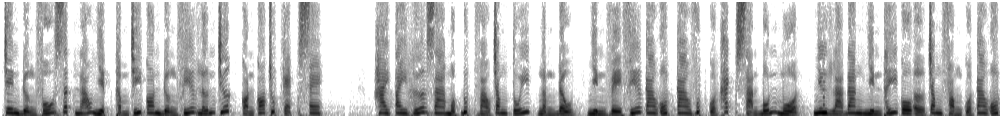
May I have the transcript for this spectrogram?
Trên đường phố rất náo nhiệt, thậm chí con đường phía lớn trước còn có chút kẹt xe. Hai tay hứa ra một đút vào trong túi, ngẩng đầu, nhìn về phía cao ốt cao vút của khách sạn bốn mùa, như là đang nhìn thấy cô ở trong phòng của cao ốt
